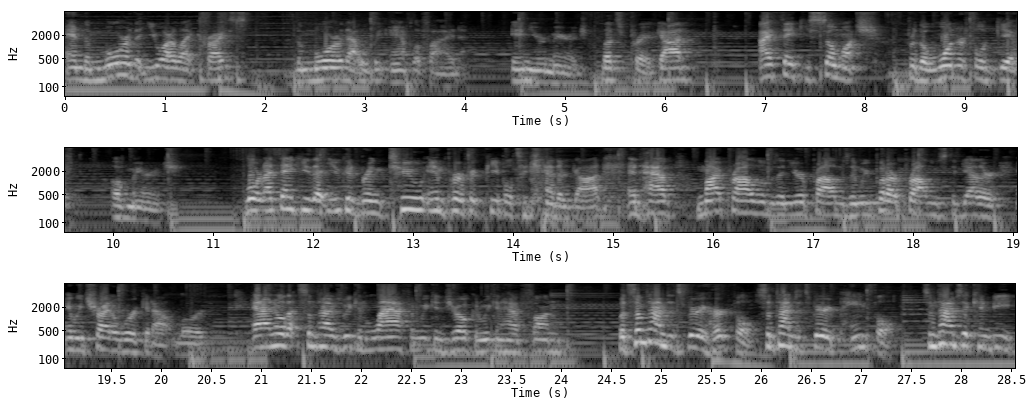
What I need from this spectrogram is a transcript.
And the more that you are like Christ, the more that will be amplified in your marriage. Let's pray. God, I thank you so much for the wonderful gift of marriage. Lord, I thank you that you can bring two imperfect people together, God, and have my problems and your problems, and we put our problems together and we try to work it out, Lord. And I know that sometimes we can laugh and we can joke and we can have fun, but sometimes it's very hurtful. Sometimes it's very painful. Sometimes it can be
